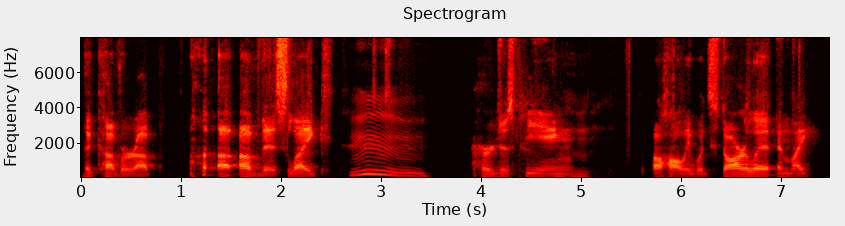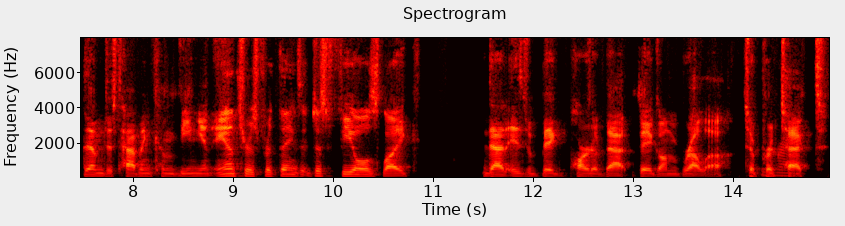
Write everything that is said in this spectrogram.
the cover up of this, like Mm. her just being Mm-hmm. a Hollywood starlet and like them just having convenient answers for things. It just feels like that is a big part of that big umbrella to protect,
